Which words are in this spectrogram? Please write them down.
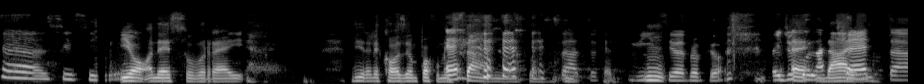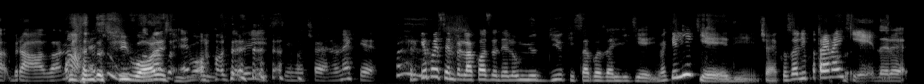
eh, sì, sì. Io adesso vorrei dire le cose un po' come eh, stanno. esatto, cattivissimo, è proprio vai giù eh, con l'accetta, dai. brava. No, Quando giusto, ci vuole, ci vuole. Giusto, cioè non è che... Perché poi è sempre la cosa dello mio Dio, chissà cosa gli chiedi. Ma che gli chiedi? Cioè, cosa gli potrai mai chiedere?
